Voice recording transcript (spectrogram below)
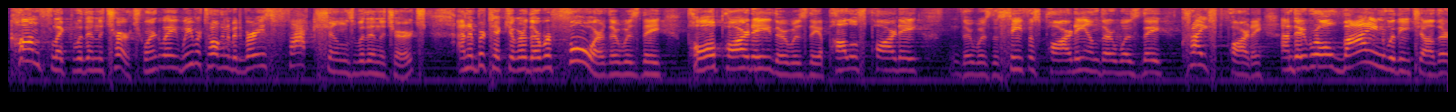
conflict within the church, weren't we? We were talking about various factions within the church, and in particular, there were four. There was the Paul party, there was the Apollos party, there was the Cephas party, and there was the Christ party, and they were all vying with each other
